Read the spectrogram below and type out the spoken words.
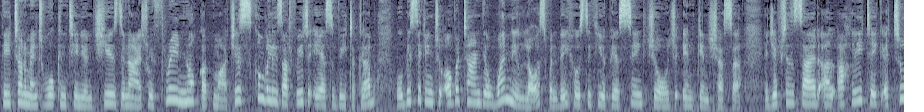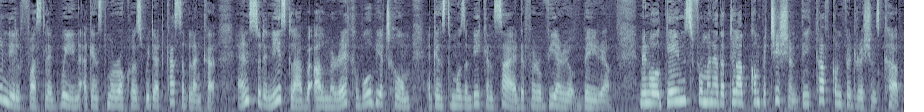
The tournament will continue on Tuesday night with three knockout matches. Congolese outfit AS Vita Club will be seeking to overturn their 1-0 loss when they host Ethiopia's St. George in Kinshasa. Egyptian side Al Ahly take a 2-0 first leg win against Morocco's Wydad Casablanca. And Sudanese club Al Merrikh will be at home against Mozambican side Ferroviario Beira. Meanwhile, games from another club competition, the CAF Confederations Cup,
